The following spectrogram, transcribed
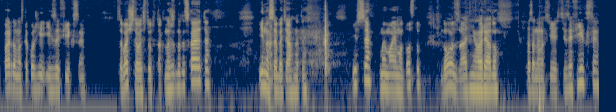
Попереду у нас також є ізофікси. Це бачите, ось тут так натискаєте і на себе тягнете. І все, ми маємо доступ до заднього ряду. Позаду у нас є ізофікси.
